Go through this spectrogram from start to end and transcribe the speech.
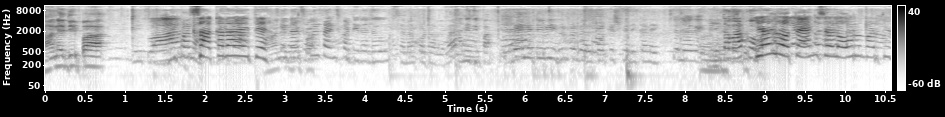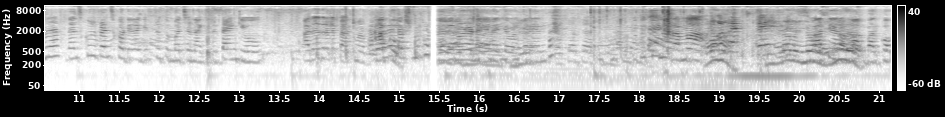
ಆನೆ ದೀಪ ಸಾಕದಾಗೈತೆ ಐತೆ ನನ್ನ ಸ್ಕೂಲ್ ಫ್ರೆಂಡ್ಸ್ ಕೊಟ್ಟಿರೋದು. ಆನೆ ದೀಪ. ಹೇಳು ಥ್ಯಾಂಕ್ಸ್ ಹೇಳು ಅವರು ಮಾಡ್ತಿದ್ರೆ ನನ್ನ ಸ್ಕೂಲ್ ಫ್ರೆಂಡ್ಸ್ ಕೊಟ್ಟಿರೋ ಗಿಫ್ಟ್ ತುಂಬಾ ಚೆನ್ನಾಗಿದೆ. ಥ್ಯಾಂಕ್ ಯು ಅದಾದ್ರಲ್ಲೇ ಪ್ಯಾಕ್ ಮಾಡ್ಬೋದು ನೋಡೋಣ ಏನೈತೆ ಒಳಗಡೆ ಅಂತ. ಬರ್ಕೋ.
